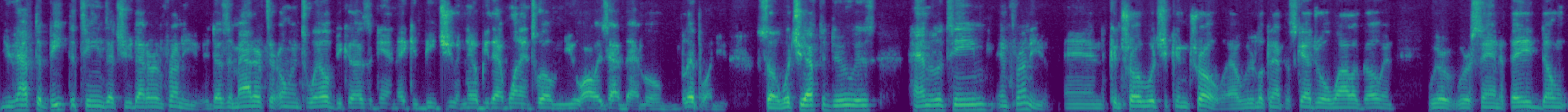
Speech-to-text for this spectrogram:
you have to beat the teams that you that are in front of you. It doesn't matter if they're 0 12 because again they can beat you and they'll be that 1 and 12 and you always have that little blip on you. So what you have to do is handle the team in front of you and control what you control. Uh, we were looking at the schedule a while ago and we were, we were saying if they don't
